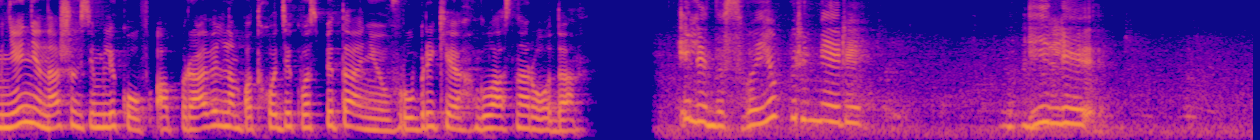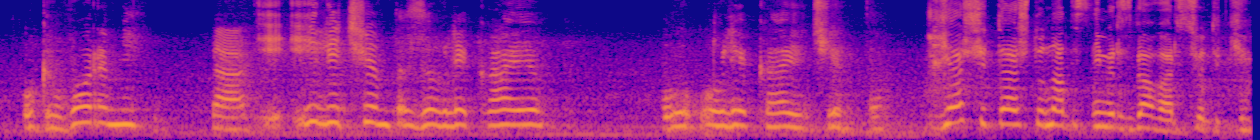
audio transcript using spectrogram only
Мнение наших земляков о правильном подходе к воспитанию в рубрике «Глаз народа». Или на своем примере, или уговорами, и- или чем-то завлекаю, у- увлекаю чем-то. Я считаю, что надо с ними разговаривать все-таки.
